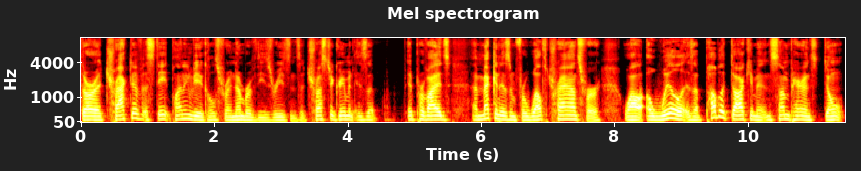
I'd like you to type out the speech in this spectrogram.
There are attractive estate planning vehicles for a number of these reasons. A trust agreement is a it provides a mechanism for wealth transfer, while a will is a public document, and some parents don't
